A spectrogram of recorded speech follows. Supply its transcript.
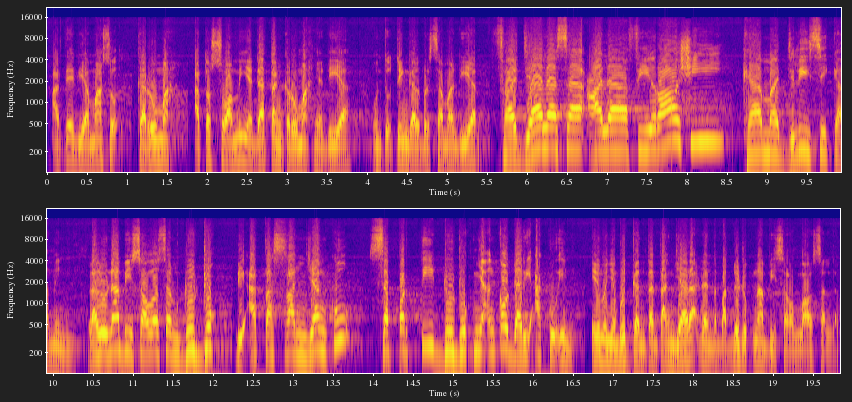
Artinya dia masuk ke rumah atau suaminya datang ke rumahnya dia untuk tinggal bersama dia. Fajalasa ala firashi kamajlisika minni. Lalu Nabi SAW duduk di atas ranjangku seperti duduknya engkau dari aku ini. Ini menyebutkan tentang jarak dan tempat duduk Nabi Wasallam.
